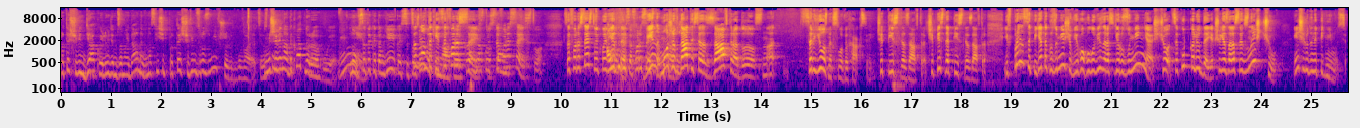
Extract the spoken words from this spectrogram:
про те, що він дякує людям за майдани, вона свідчить про те, що він зрозумів, що відбувається. Розумієш, що він адекватно реагує. Ні. Ну, все таки там є якась ситуація. Це знов таки це фарисейство. Це фарисейство. Це фарисейство, і повірте, дивися, фарисейство він може вдатися завтра до серйозних силових акцій, чи післязавтра, чи після післязавтра. І в принципі, я так розумію, що в його голові зараз є розуміння, що це купка людей. Якщо я зараз їх знищу, інші люди не піднімуться.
